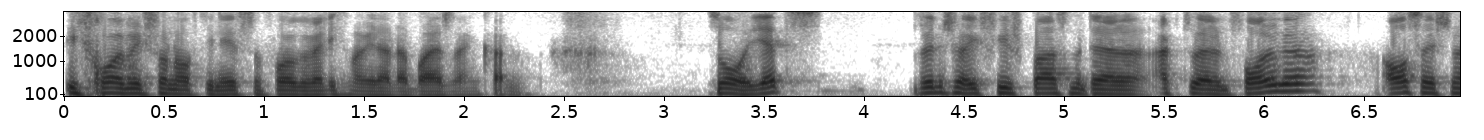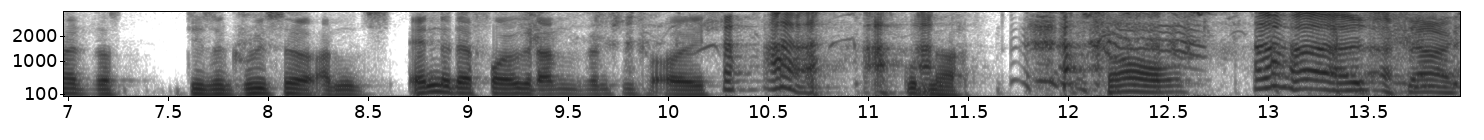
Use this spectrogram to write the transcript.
ich freue mich schon auf die nächste Folge, wenn ich mal wieder dabei sein kann. So, jetzt wünsche ich euch viel Spaß mit der aktuellen Folge. Außer ich schneide das, diese Grüße ans Ende der Folge, dann wünsche ich euch gute Nacht. Ciao. Stark.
